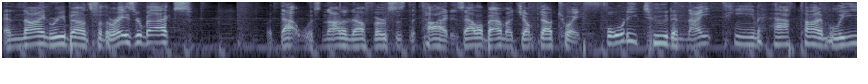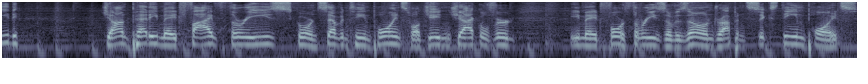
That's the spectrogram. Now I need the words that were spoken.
and nine rebounds for the Razorbacks, but that was not enough versus the Tide as Alabama jumped out to a 42 to 19 halftime lead. John Petty made five threes, scoring 17 points, while Jaden Shackelford he made four threes of his own, dropping 16 points.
